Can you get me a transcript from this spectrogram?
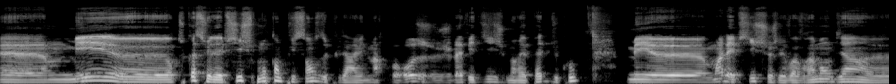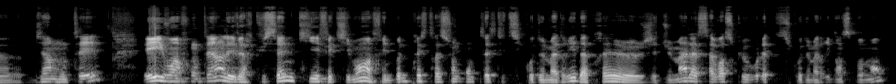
Euh, mais euh, en tout cas, ce Leipzig monte en puissance depuis l'arrivée de Marco Rose. Je, je l'avais dit, je me répète du coup. Mais euh, moi, Leipzig, je les vois vraiment bien, euh, bien monter. Et ils vont affronter un Leverkusen qui effectivement a fait une bonne prestation contre l'Atlético de Madrid. Après, euh, j'ai du mal à savoir ce que vaut l'Atlético de Madrid en ce moment.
